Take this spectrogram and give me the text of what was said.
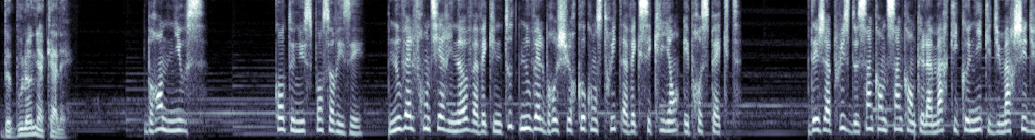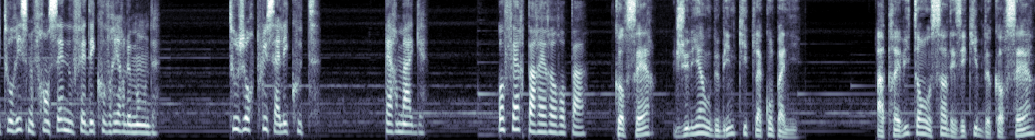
de Boulogne à Calais. Brand News. Contenu sponsorisé. Nouvelle Frontière innove avec une toute nouvelle brochure co-construite avec ses clients et prospects. Déjà plus de 55 ans que la marque iconique du marché du tourisme français nous fait découvrir le monde. Toujours plus à l'écoute. Air Mag. Offert par Air Europa. Corsair, Julien Oudebine quitte la compagnie. Après 8 ans au sein des équipes de Corsair,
